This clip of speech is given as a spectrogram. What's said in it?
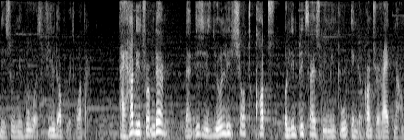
the swimming pool was filled up with water. I heard it from them that this is the only short-cut Olympic-sized swimming pool in the country right now.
